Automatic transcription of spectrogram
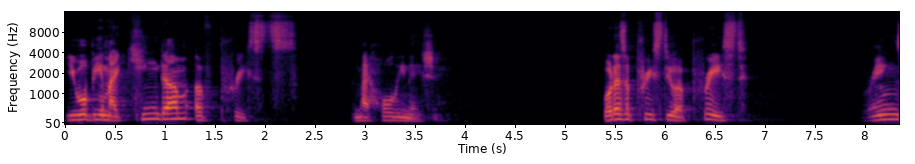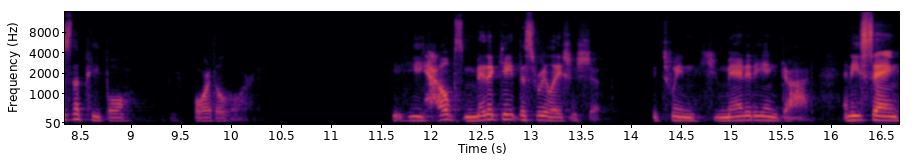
you will be my kingdom of priests and my holy nation. What does a priest do? A priest brings the people before the Lord. He helps mitigate this relationship between humanity and God. And he's saying,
